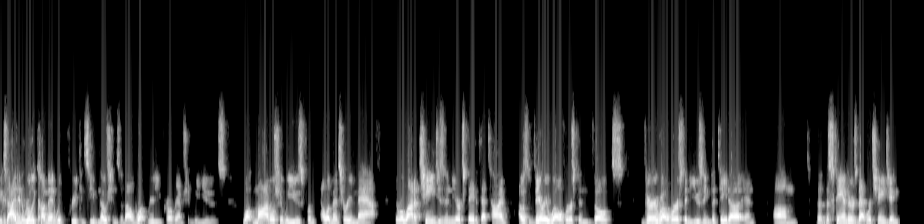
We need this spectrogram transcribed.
because I didn't really come in with preconceived notions about what reading program should we use, what model should we use for elementary math. There were a lot of changes in New York State at that time. I was very well versed in those, very well versed in using the data and um, the, the standards that were changing.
